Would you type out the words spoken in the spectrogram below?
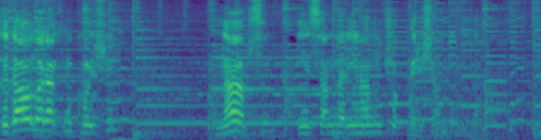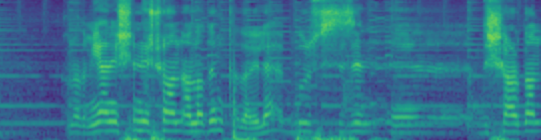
gıda olarak mı koysun? Ne yapsın? İnsanlar inanın çok perişan durumda. Anladım. Yani şimdi şu an anladığım kadarıyla bu sizin e, dışarıdan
